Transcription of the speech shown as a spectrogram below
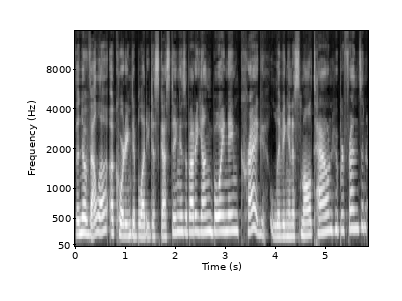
The novella, according to Bloody Disgusting, is about a young boy named Craig living in a small town who befriends an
